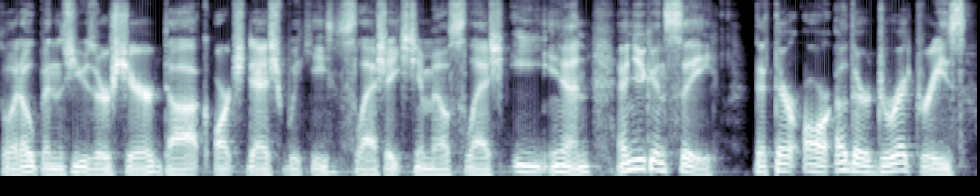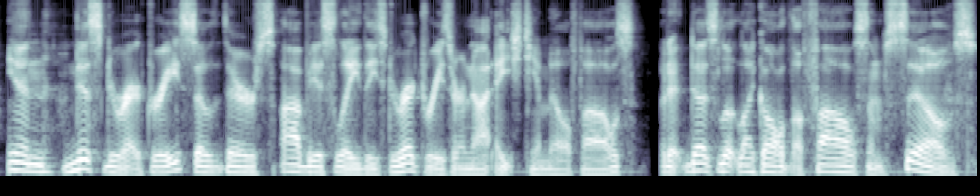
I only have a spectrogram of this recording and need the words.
So it opens user share doc arch-wiki slash html slash en, and you can see that there are other directories in this directory. So there's obviously these directories are not HTML files, but it does look like all the files themselves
